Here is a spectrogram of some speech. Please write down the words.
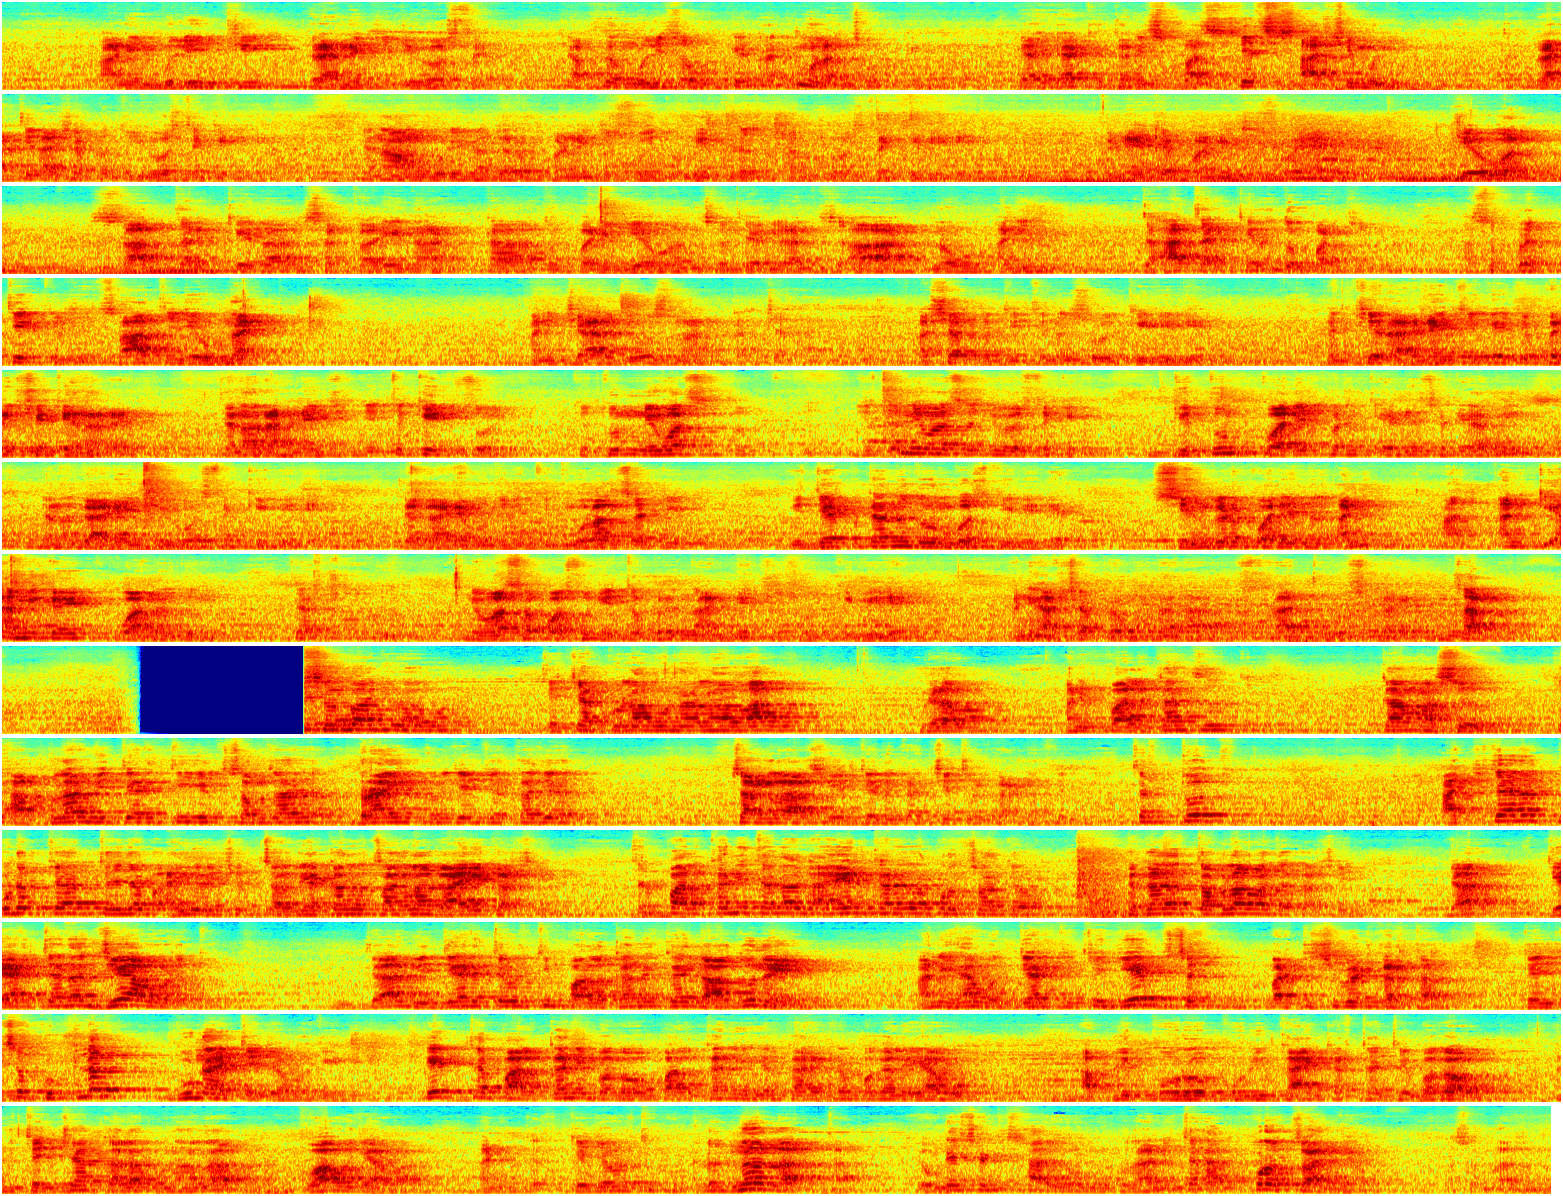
आणि मुलींची राहण्याची जी व्यवस्था आहे ती आपल्या मुलीचं हॉटेल आणि मुलांचं हॉटेल या या ठिकाणी पाचशे सहाशे मुली राहतील अशा पद्धती व्यवस्था केलेली आहे. त्यांना आंघोळीला गरम पाण्याची सोय दोन्हीकडं आम्ही व्यवस्था केलेली आहे. पिण्याच्या पाण्याची सोय आहे. जेवण सात तारखेला सकाळी नाश्ता दुपारी जेवण संध्याकाळी आठ नऊ आणि दहा तारखेला दुपारचं जेवण. असं प्रत्येक सात जेवण आहे. आणि चार दिवस नाश्ताच्या अशा पद्धतीनं सोय केलेली आहे. त्यांची राहण्याची काही जे परीक्षक येणार आहेत त्यांना राहण्याची तिथं केली सोय. तिथून निवास जिथं निवासाची व्यवस्था केली तिथून कॉलेजपर्यंत येण्यासाठी आम्ही त्यांना गाड्यांची व्यवस्था केलेली आहे. त्या गाड्यामधून मुलांसाठी विद्यापीठानं दोन बस केलेली आहेत. सिंहगड कॉलेजनं आणि आणखी आम्ही काही वाहनं देऊन त्या निवासापासून इथंपर्यंत आणण्याची सोय केलेली आहे. आणि अशा प्रमाणात हा सात दिवस कार्यक्रम चालला सहभागी व्हावं त्याच्या कुलामुनाला वाव मिळावा आणि पालकांचं काम असं की आपला विद्यार्थी एक समजा ड्रॉईंग म्हणजे एखाद्या चांगला असेल त्यानं काय चित्र काढलं असेल तर तो आजच्या पुढच्या त्याच्या आयुष्यात चांगला एखादा चांगला गायक असेल तर पालकांनी त्याला गायन करायला प्रोत्साहन द्यावं. एखादा तबलावादक असेल ज्या विद्यार्थ्यांना जे आवडतं त्या विद्यार्थ्यावरती पालकांनी काही लादू नये. आणि ह्या विद्यार्थ्यांचे जे पार्टिसिपेट करतात त्यांचं कुठलं गुण आहे त्याच्यामध्ये हे त्या पालकांनी बघावं. पालकांनी हे कार्यक्रम बघायला यावं. आपली पोरं पोरी काय करतात ते बघावं आणि त्यांच्या कलागुणाला वाव द्यावा. आणि त्याच्यावरती कुठलं न लागता एवढ्यासाठी सहाय्य आणि त्याला प्रोत्साहन द्यावं असं माझं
